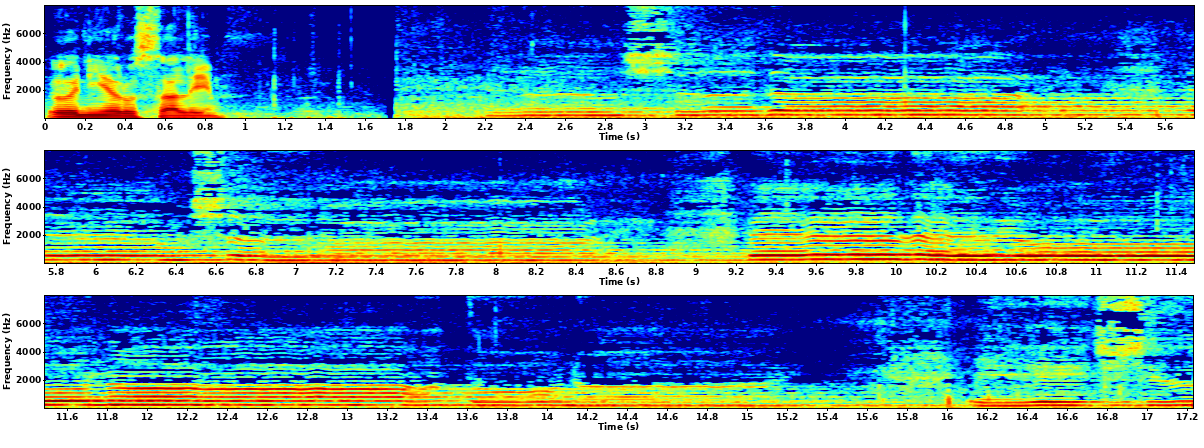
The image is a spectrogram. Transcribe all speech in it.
în Ierusalim. Age to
